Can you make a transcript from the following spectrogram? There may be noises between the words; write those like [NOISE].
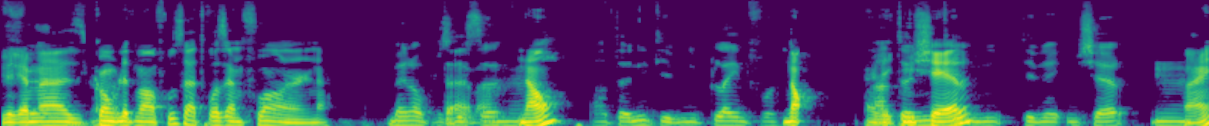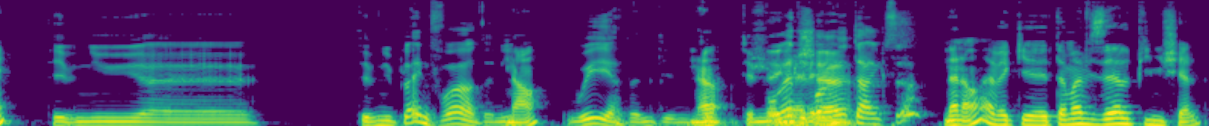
Vraiment complètement fou. C'est la troisième fois en un an. Ben non, plus que ça. Non? Anthony, t'es venu plein de fois. Non. Avec Anthony, Michel. T'es venu, avec Michel. Mm. Ouais. T'es venu. Euh... T'es venu plein de fois, Anthony. Non. Oui, Anthony, t'es venu. Non. T'es venu avec pas venu tant que ça? Non, non, avec euh, Thomas Wiesel puis Michel.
